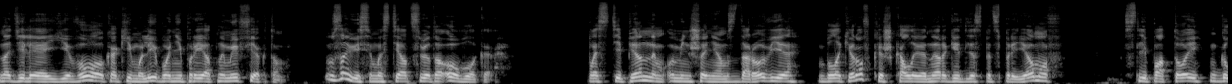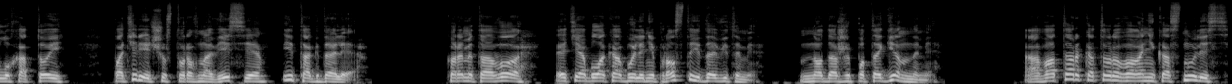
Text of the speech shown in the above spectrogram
наделяя его каким-либо неприятным эффектом, в зависимости от цвета облака. Постепенным уменьшением здоровья, блокировкой шкалы энергии для спецприемов, слепотой, глухотой, потерей чувства равновесия и так далее. Кроме того, эти облака были не просто ядовитыми, но даже патогенными. Аватар, которого они коснулись,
